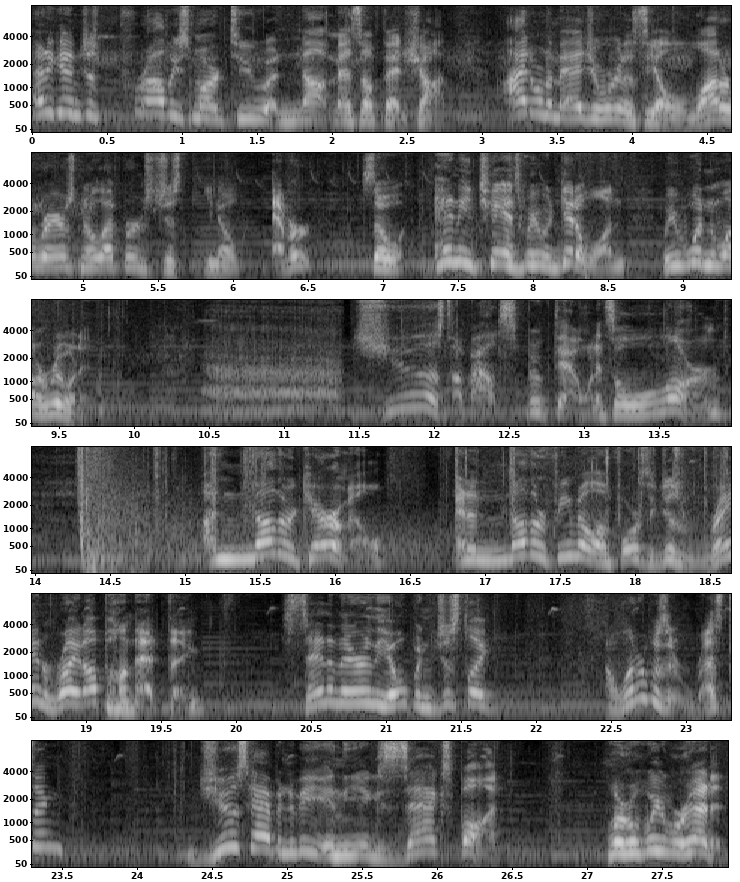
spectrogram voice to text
And again, just probably smart to not mess up that shot. I don't imagine we're going to see a lot of rare snow leopards just, you know, ever. So any chance we would get a one, we wouldn't want to ruin it. Just about spooked that one. It's alarmed. Another caramel. And another female, unfortunately, just ran right up on that thing. Standing there in the open just like... I wonder, was it resting? Just happened to be in the exact spot where we were headed.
